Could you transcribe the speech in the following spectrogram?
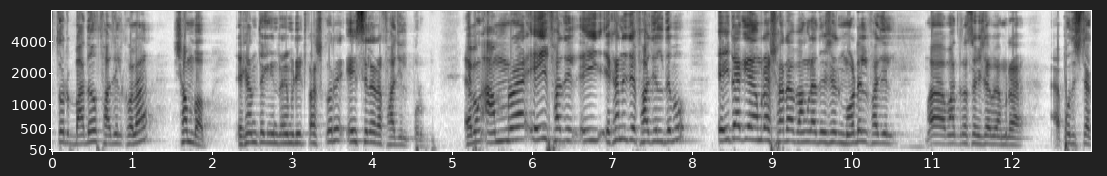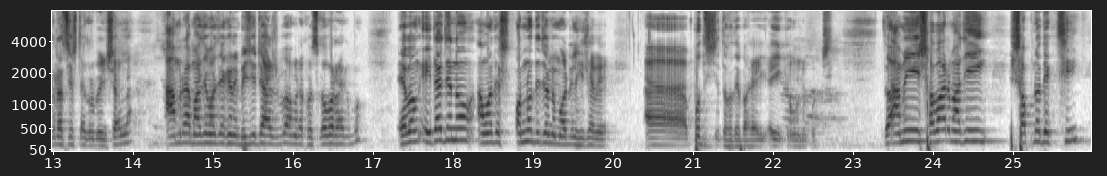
স্তর বাদেও ফাজিল খোলা সম্ভব। এখান থেকে ইন্টারমিডিয়েট পাস করে এই ছেলেরা ফাজিল পড়বে। এবং আমরা এই ফাজিল, এই এখানে যে ফাজিল দেব, এইটাকে আমরা সারা বাংলাদেশের মডেল ফাজিল মাদ্রাসা হিসাবে আমরা প্রতিষ্ঠা করার চেষ্টা করব ইনশাল্লাহ আমরা মাঝে মাঝে এখানে ভিজিটে আসব, আমরা খোঁজখবর রাখব। এবং এটা যেন আমাদের অন্যদের জন্য মডেল হিসাবে প্রতিষ্ঠিত হতে পারে, এই- এই কামনা করছি। তো আমি সবার মাঝেই স্বপ্ন দেখছি,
